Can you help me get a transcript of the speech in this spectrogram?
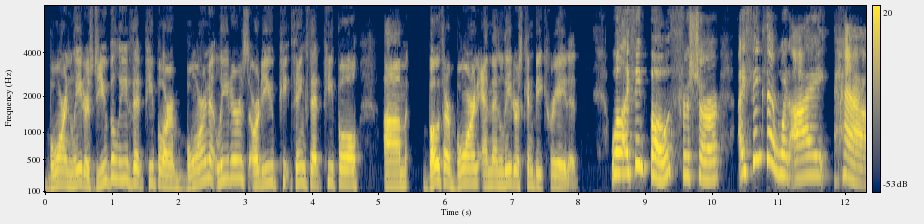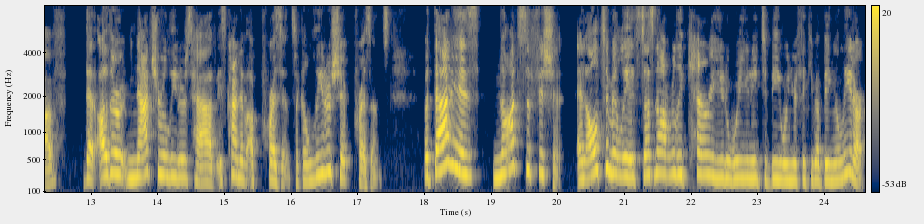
born leaders. Do you believe that people are born leaders, or do you p- think that people um, both are born and then leaders can be created? Well, I think both for sure. I think that what I have that other natural leaders have is kind of a presence, like a leadership presence. But that is not sufficient. And ultimately, it does not really carry you to where you need to be when you're thinking about being a leader.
